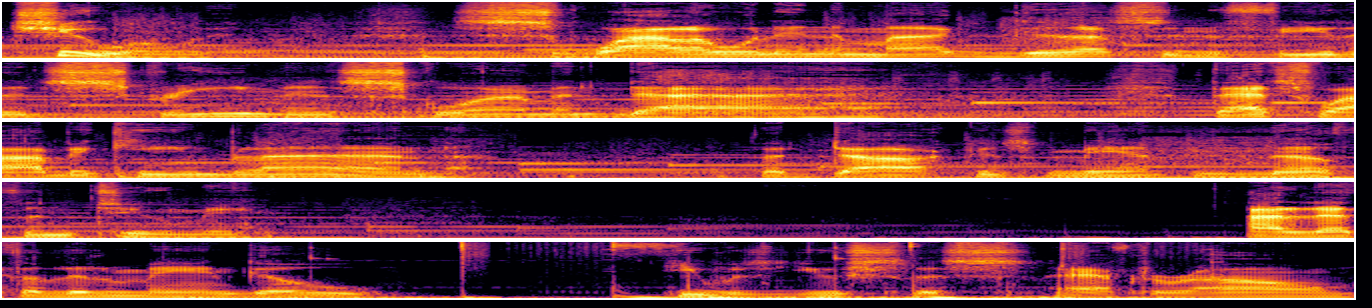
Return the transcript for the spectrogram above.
chew on it, swallow it into my guts, and feel it scream and squirm and die. That's why I became blind. The darkness meant nothing to me. I let the little man go. He was useless, after all.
